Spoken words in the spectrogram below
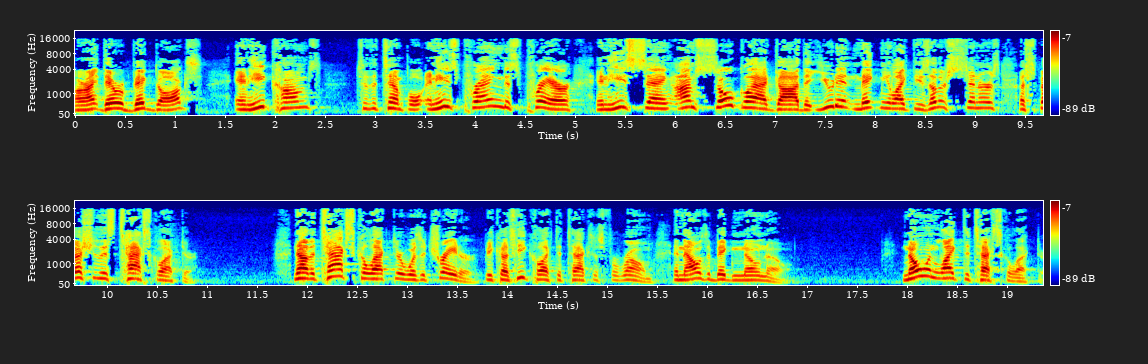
All right, they were big dogs. And he comes to the temple and he's praying this prayer and he's saying, I'm so glad, God, that you didn't make me like these other sinners, especially this tax collector. Now, the tax collector was a traitor because he collected taxes for Rome, and that was a big no no. No one liked the tax collector.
